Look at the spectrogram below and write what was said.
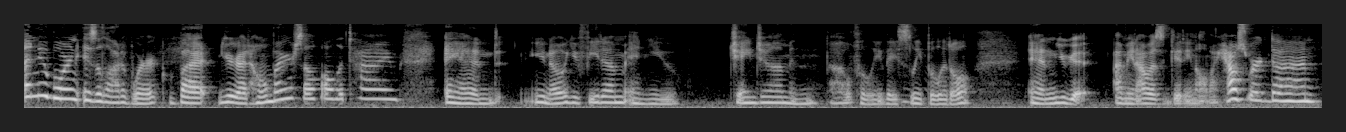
a newborn is a lot of work, but you're at home by yourself all the time and you know, you feed them and you change them and hopefully they sleep a little and you get I mean, I was getting all my housework done.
